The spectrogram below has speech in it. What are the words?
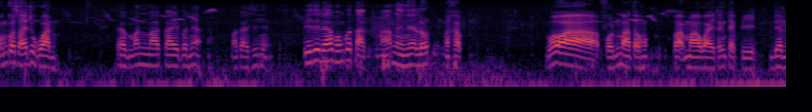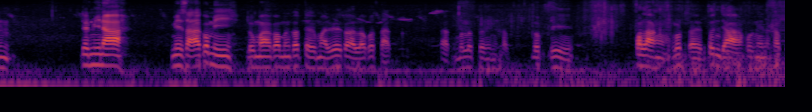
ผมก็ใส่ทุกวัน แต่มันมาไกลปะเนี้ยมาไกลที่นี่ปีที่แล้วผมก็ตักน้ำในนี้รถนะครับ เพราะว่าฝนมาตรงมาไวตั้งแต่ปีเดือนเดือนมีนา เมษาก็มีลงมาก็มันก็เติมมาเรื่อยก็เราก็ตักตักมารถตัวนี้นะครับรถที่ฝรั่งรถต้นยางพวกนี้นะครับ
